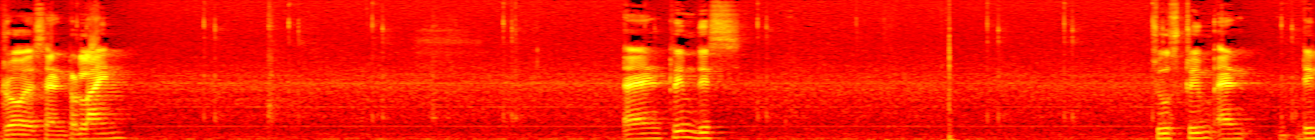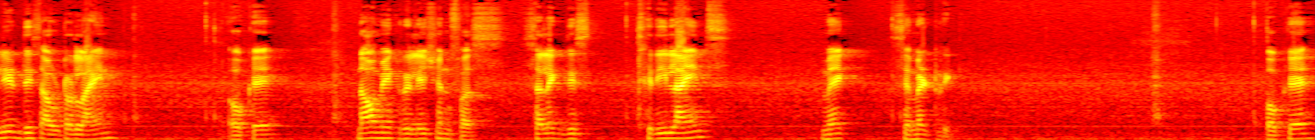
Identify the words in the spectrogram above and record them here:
Draw a center line and trim this. Choose trim and delete this outer line. Okay. Now make relation first. Select these three lines. Make symmetry. Okay.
